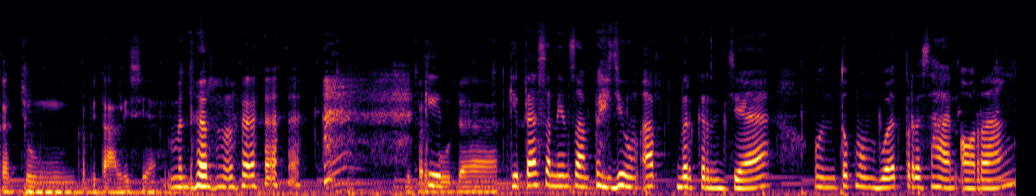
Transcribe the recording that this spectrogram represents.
kacung kapitalis ya. bener Dipermudah. kita Senin sampai Jumat bekerja untuk membuat perusahaan orang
